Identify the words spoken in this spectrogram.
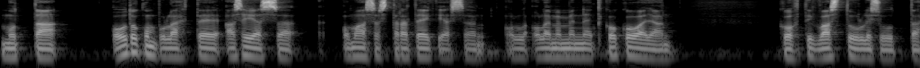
Mutta Outokumpu lähtee asiassa omassa strategiassaan, olemme menneet koko ajan – kohti vastuullisuutta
